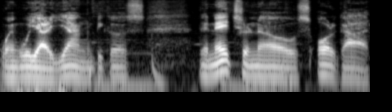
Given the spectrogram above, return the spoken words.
when we are young because the nature knows or God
